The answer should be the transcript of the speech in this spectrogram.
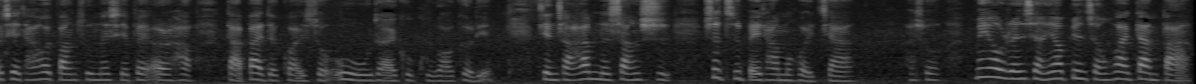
而且他会帮助那些被二号打败的怪兽，呜呜的爱哭哭，好可怜，检查他们的伤势，甚至背他们回家。他说：“没有人想要变成坏蛋吧？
